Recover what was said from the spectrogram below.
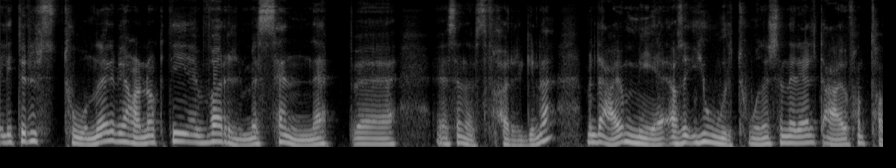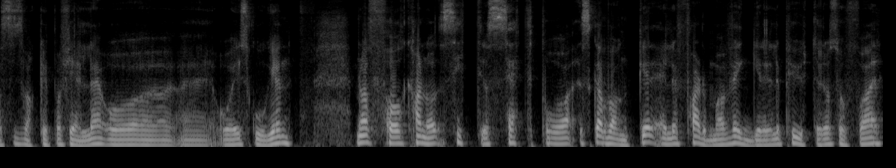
Litt rusttoner. Vi har nok de varme sennep eh, sennepsfargene. Men det er jo mer, altså jordtoner generelt er jo fantastisk vakkert på fjellet og, eh, og i skogen. Men at folk har nå sittet og sett på skavanker eller falma vegger eller puter og sofaer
